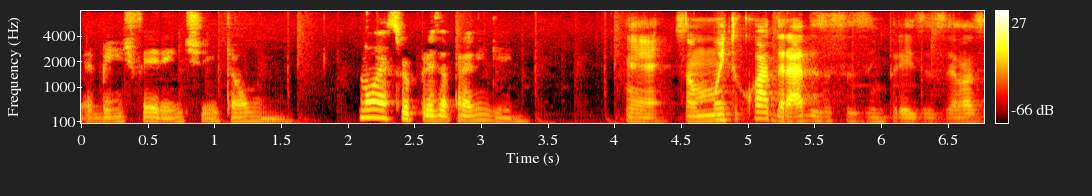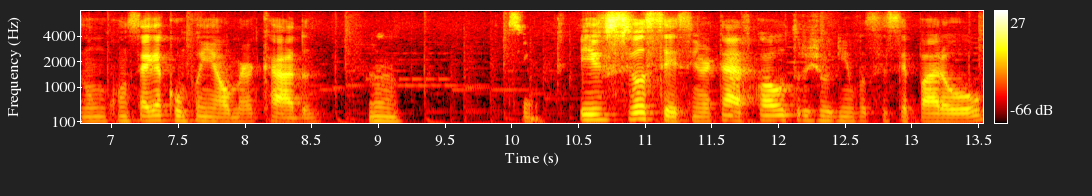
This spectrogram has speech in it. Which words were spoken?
é bem diferente, então não é surpresa pra ninguém. É, são muito quadradas essas empresas. Elas não conseguem acompanhar o mercado. Hum, sim. E se você, senhor Taf, qual outro joguinho você separou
